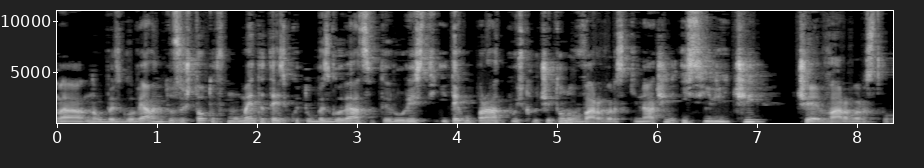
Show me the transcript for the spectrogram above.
а, на обезглавяването, защото в момента тези, които обезглавяват са терористи. И те го правят по изключително варварски начин и си личи, че е варварство.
